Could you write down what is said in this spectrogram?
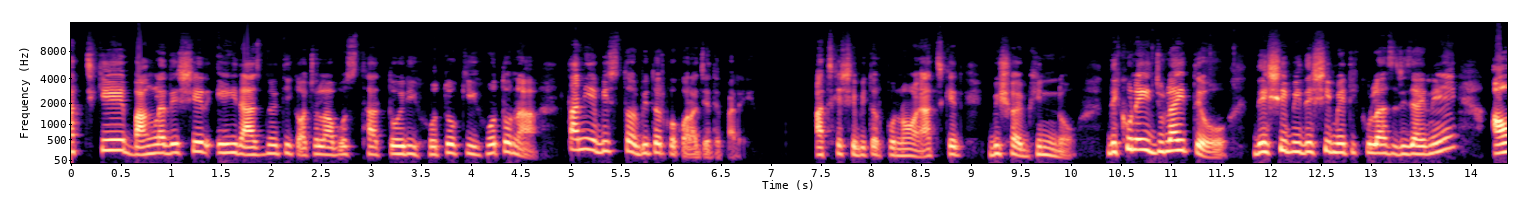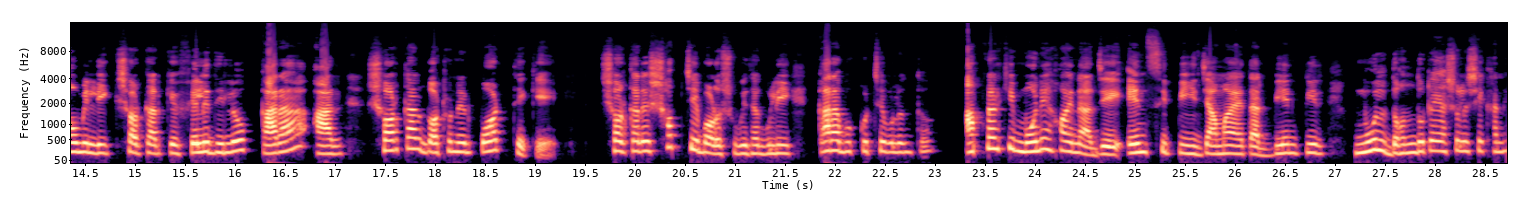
আজকে বাংলাদেশের এই রাজনৈতিক অচল অবস্থা তৈরি হতো কি হতো না, তা নিয়ে বিস্তর বিতর্ক করা যেতে পারে। আজকে সে বিতর্ক নয়, আজকের বিষয় ভিন্ন। দেখুন, এই জুলাইতেও দেশি বিদেশি মেটিকুলাস ডিজাইনে আওয়ামী লীগ সরকারকে ফেলে দিল কারা আর সরকার গঠনের পর থেকে সরকারের সবচেয়ে বড় সুবিধাগুলি কারা ভোগ করছে বলুন তো? আপনার কি মনে হয় না যে এনসিপি জামায়াত আর বিএনপির মূল দ্বন্দ্বটাই আসলে সেখানে?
